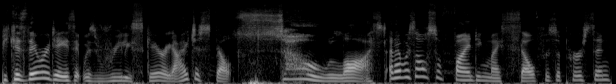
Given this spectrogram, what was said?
Because there were days it was really scary. I just felt so lost. And I was also finding myself as a person.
